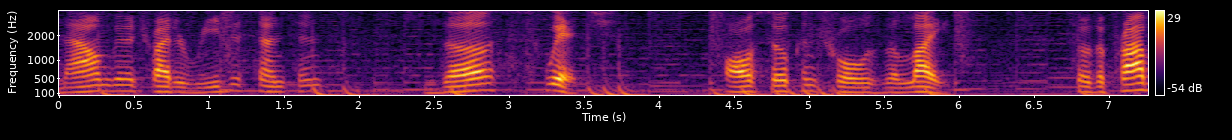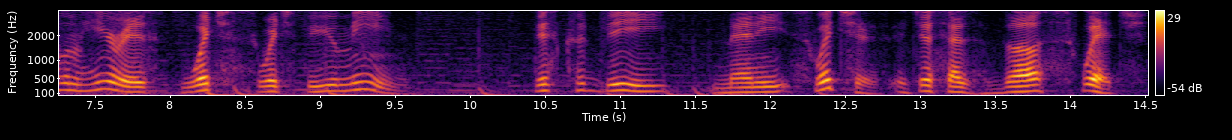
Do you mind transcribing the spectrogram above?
Now I'm going to try to read the sentence. The switch also controls the light. So the problem here is, which switch do you mean? This could be many switches. It just says the switch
